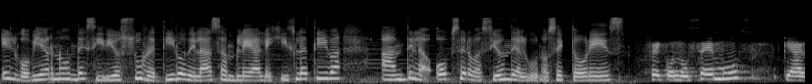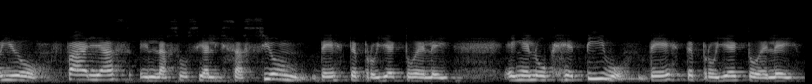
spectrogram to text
el gobierno decidió su retiro de la Asamblea Legislativa ante la observación de algunos sectores. Reconocemos que ha habido fallas en la socialización de este proyecto de ley, en el objetivo de este proyecto de ley.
